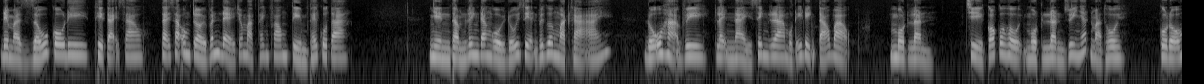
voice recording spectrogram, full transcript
để mà giấu cô đi thì tại sao? Tại sao ông trời vẫn để cho Mạc Thanh Phong tìm thấy cô ta? Nhìn Thẩm Linh đang ngồi đối diện với gương mặt khả ái, Đỗ Hạ Vi lại nảy sinh ra một ý định táo bạo. Một lần, chỉ có cơ hội một lần duy nhất mà thôi. Cô Đỗ.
